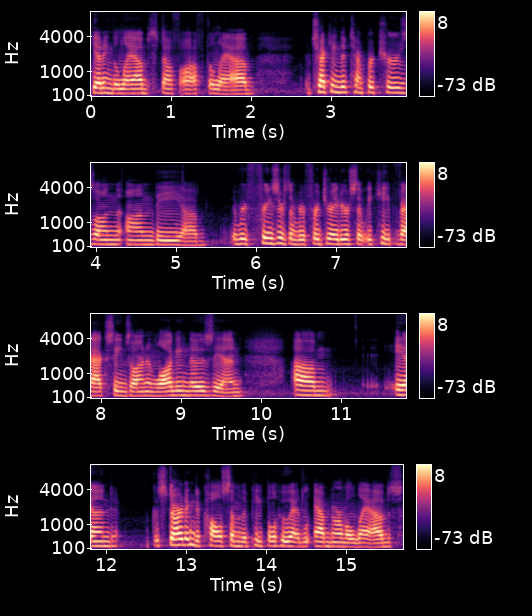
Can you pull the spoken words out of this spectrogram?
getting the lab stuff off the lab, checking the temperatures on, on the uh, freezers and refrigerators that we keep vaccines on and logging those in. Um, and starting to call some of the people who had abnormal labs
